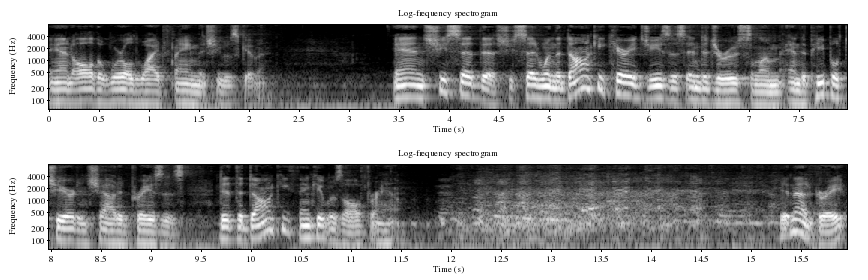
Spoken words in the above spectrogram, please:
and all the worldwide fame that she was given. And she said this She said, When the donkey carried Jesus into Jerusalem and the people cheered and shouted praises, did the donkey think it was all for him? Isn't that great?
